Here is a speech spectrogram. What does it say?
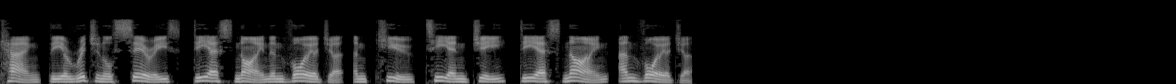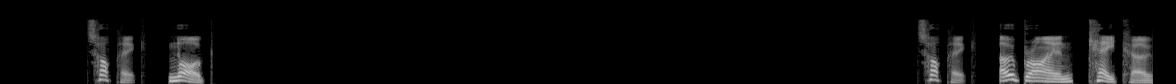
Kang the original series, DS9 and Voyager, and Q TNG, DS9, and Voyager. Topic: Nog. Topic: O'Brien, Keiko.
